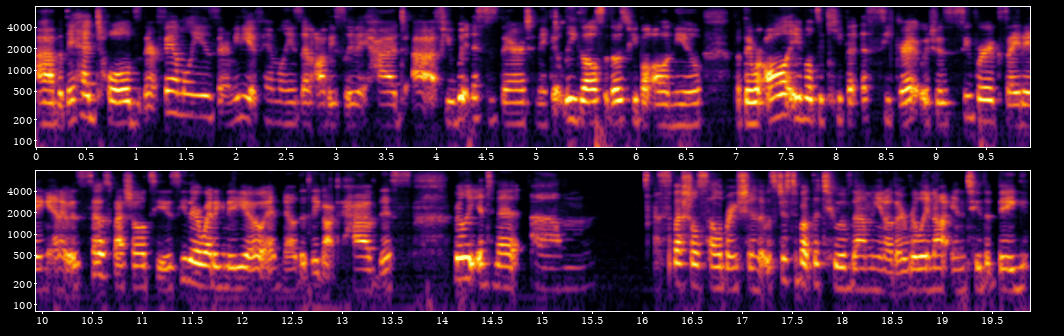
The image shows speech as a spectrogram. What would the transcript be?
Uh, but they had told their families, their immediate families, and obviously they had uh, a few witnesses there to make it legal. So those people all knew, but they were all able to keep it a secret, which is super exciting. And it was so special to see their wedding video and know that they got to have this really intimate. Um, special celebration that was just about the two of them. You know, they're really not into the big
